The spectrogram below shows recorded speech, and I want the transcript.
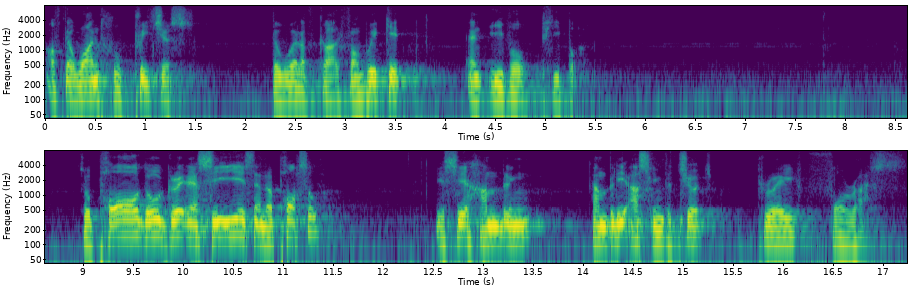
of the one who preaches the word of God from wicked and evil people. So Paul, though great as he is an apostle, is here humbling, humbly asking the church pray for us.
